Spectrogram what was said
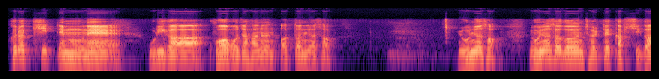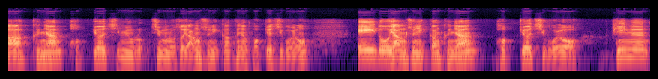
그렇기 때문에 우리가 구하고자 하는 어떤 녀석 요 녀석 요 녀석은 절대값 C가 그냥 벗겨짐으로써 양수니까 그냥 벗겨지고요. A도 양수니까 그냥 벗겨지고요. B는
